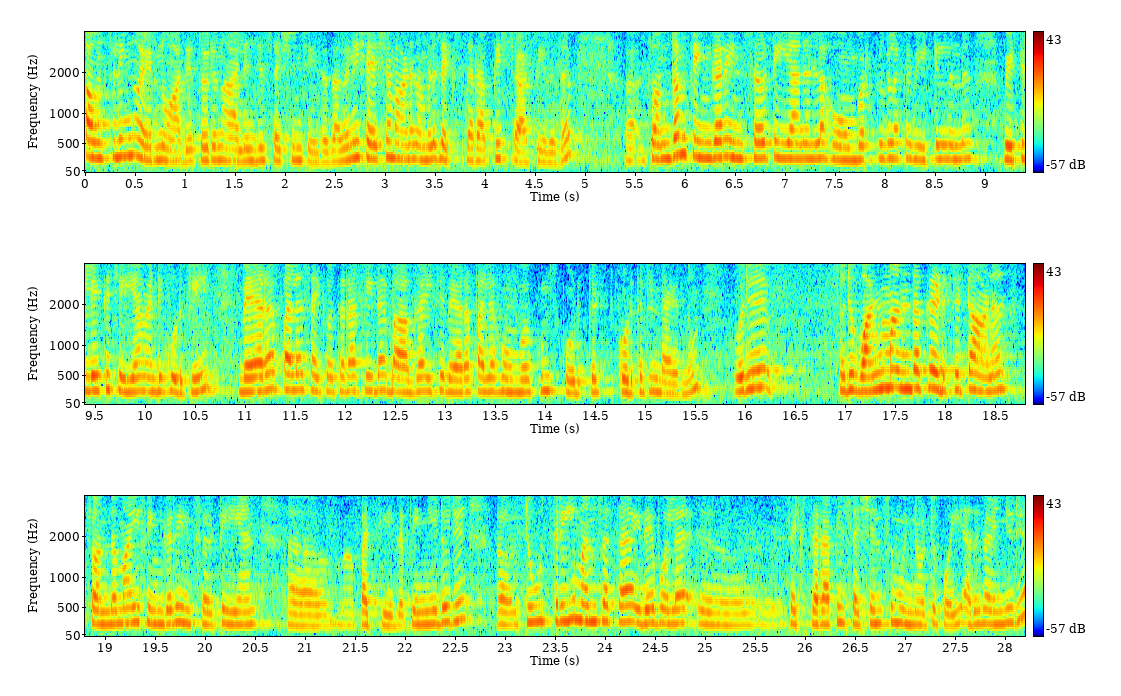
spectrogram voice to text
കൗൺസിലിങ്ങും ആയിരുന്നു ആദ്യത്തെ ഒരു നാലഞ്ച് സെഷൻ ചെയ്തത്. അതിനുശേഷമാണ് നമ്മൾ സെക്സ് തെറാപ്പി സ്റ്റാർട്ട് ചെയ്തത്. സ്വന്തം ഫിംഗർ ഇൻസേർട്ട് ചെയ്യാനുള്ള ഹോംവർക്കുകളൊക്കെ വീട്ടിൽ നിന്ന് വീട്ടിലേക്ക് ചെയ്യാൻ വേണ്ടി കൊടുക്കുകയും വേറെ പല സൈക്കോതെറാപ്പിയുടെ ഭാഗമായിട്ട് വേറെ പല ഹോംവർക്കും കൊടുത്തിട്ട് കൊടുത്തിട്ടുണ്ടായിരുന്നു. ഒരു ഒരു വൺ മന്ത് ഒക്കെ എടുത്തിട്ടാണ് സ്വന്തമായി ഫിംഗർ ഇൻസേർട്ട് ചെയ്യാൻ പറ്റിയത്. പിന്നീട് ഒരു ടു ത്രീ മന്ത്സ് ഒക്കെ ഇതേപോലെ സെക്സ് തെറാപ്പി സെഷൻസ് മുന്നോട്ട് പോയി. അത് കഴിഞ്ഞൊരു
